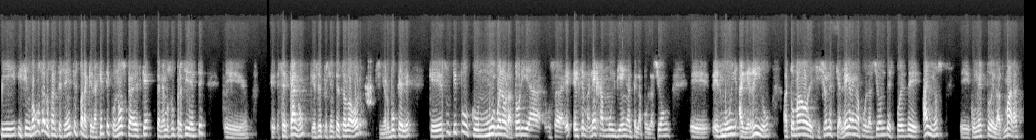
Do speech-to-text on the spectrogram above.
y, y, si nos vamos a los antecedentes para que la gente conozca, es que tenemos un presidente eh, eh, cercano, que es el presidente de Salvador, señor Bukele, que es un tipo con muy buena oratoria, o sea, él, se maneja muy bien ante la población, eh, es muy aguerrido, ha tomado decisiones que alegran a la población después de años con esto de las maras,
